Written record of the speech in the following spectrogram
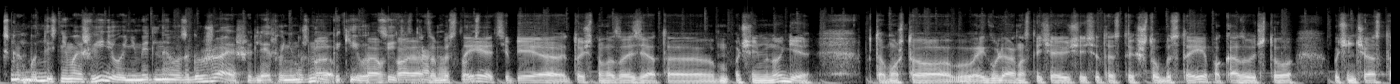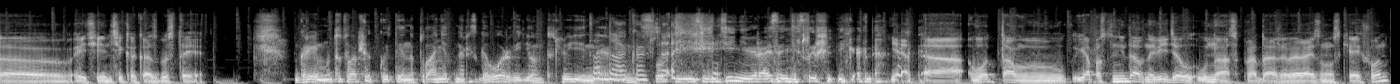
есть, как mm-hmm. бы ты снимаешь видео и немедленно его загружаешь, и для этого не нужны по, никакие по, вот все эти странные быстрее тебе точно возразят э, очень многие, потому что регулярно встречающиеся тесты, что быстрее, показывают, что очень часто AT&T как раз быстрее. Грей, мы тут вообще какой-то инопланетный разговор ведем. Тут люди, да, наверное, да, слов AT&T невероятно не слышали никогда. Нет, а, вот там... Я просто недавно видел у нас в продаже Verizon iPhone.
